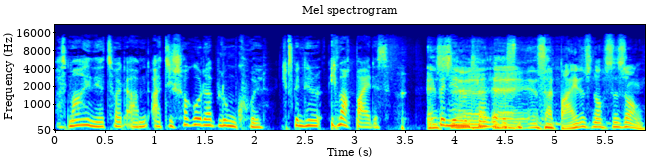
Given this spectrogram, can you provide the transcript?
Was mache ich denn jetzt heute Abend? Artischocke oder Blumenkohl? Ich bin hin, ich mache beides. Ich es, bin hin und her gerissen. Äh, es hat beides noch Saison.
